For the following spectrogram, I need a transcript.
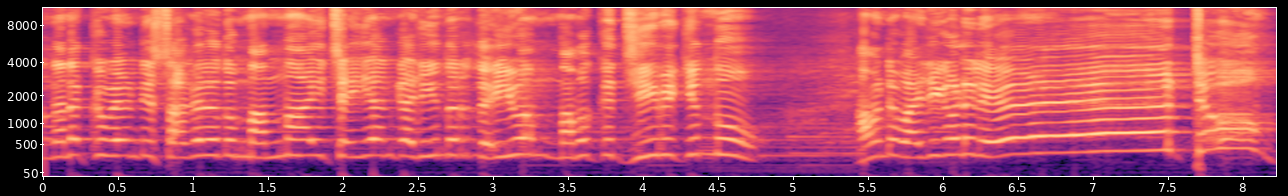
നിനക്ക് വേണ്ടി സകലതും നന്നായി ചെയ്യാൻ കഴിയുന്നൊരു ദൈവം നമുക്ക് ജീവിക്കുന്നു. അവന്റെ വഴികളിൽ ഏറ്റവും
